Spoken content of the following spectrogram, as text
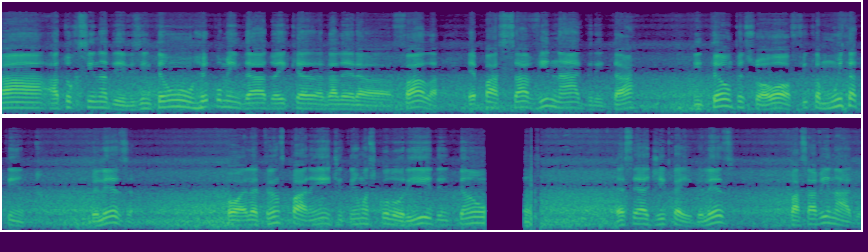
a, a toxina deles. Então, o recomendado aí que a galera fala é passar vinagre, tá? Então, pessoal, ó, fica muito atento, beleza? Ó, ela é transparente, tem umas coloridas, então essa é a dica aí, beleza? Passar vinagre.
